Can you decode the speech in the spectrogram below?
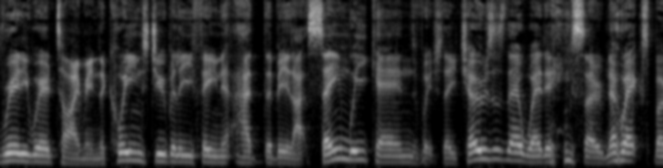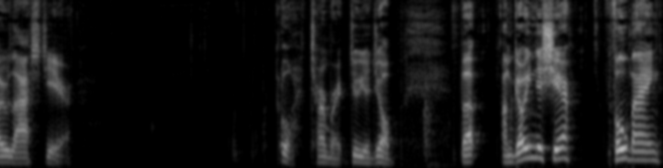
really weird timing. The Queen's Jubilee thing had to be that same weekend, which they chose as their wedding, so no expo last year. Oh, turmeric, do your job. But I'm going this year, full bang,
